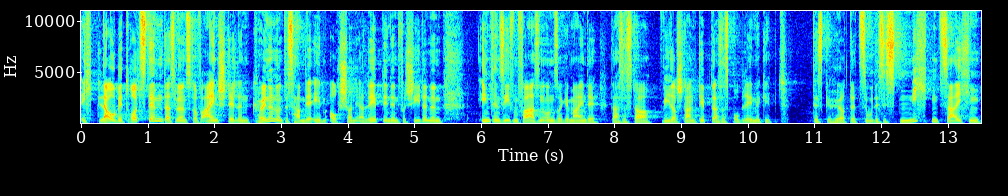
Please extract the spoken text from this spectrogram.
ich glaube trotzdem, dass wir uns darauf einstellen können, und das haben wir eben auch schon erlebt in den verschiedenen intensiven Phasen unserer Gemeinde, dass es da Widerstand gibt, dass es Probleme gibt. Das gehört dazu. Das ist nicht ein Zeichen,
